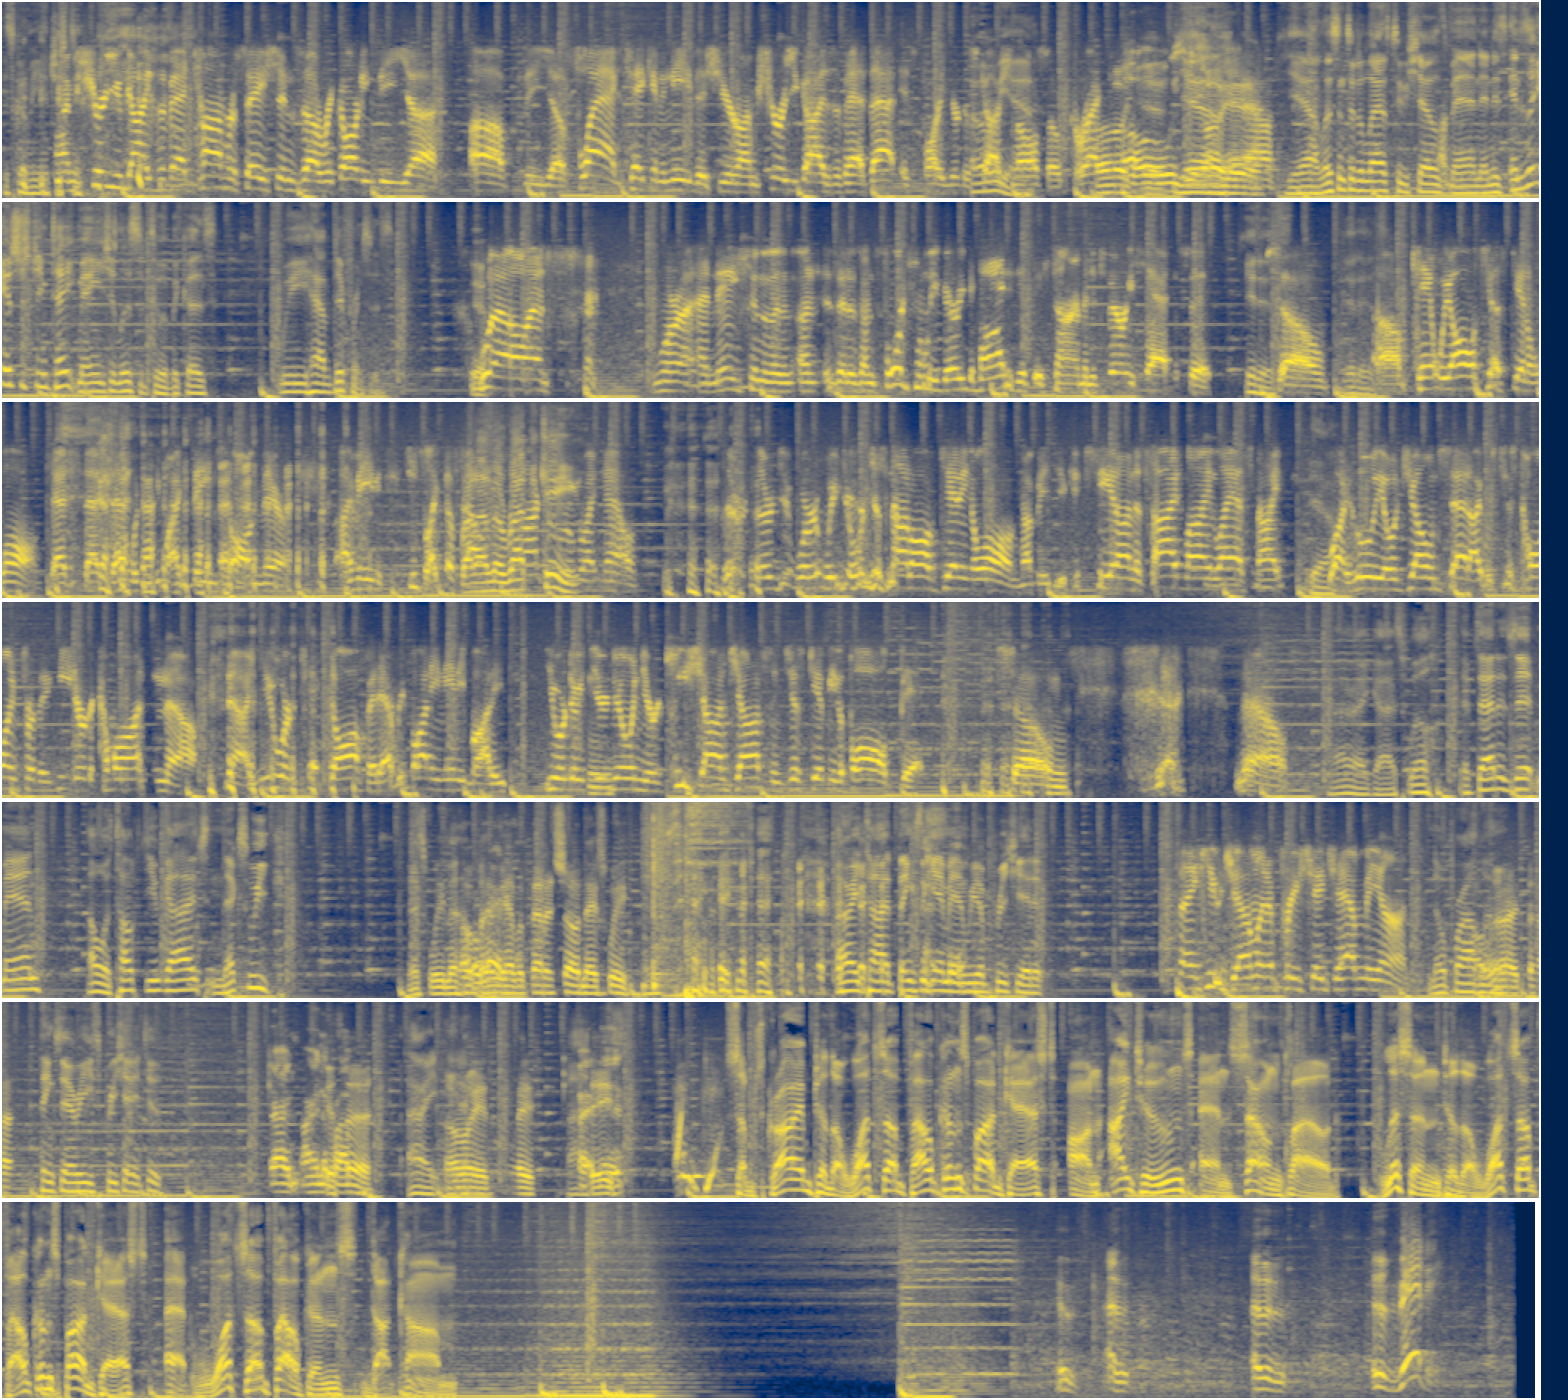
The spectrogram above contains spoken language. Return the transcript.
it's gonna be interesting. I'm sure you guys have had conversations uh, regarding the uh, uh, the uh, flag taking a knee this year. I'm sure you guys have had that as part of your discussion, yeah. also. Correct? Oh yeah. Oh, yeah. yeah. Yeah, listen to the last two shows, man, and it's and it's an interesting take, man. You should listen to it because we have differences. Yeah. Well, it's, we're a, a nation that is unfortunately very divided at this time, and it's very sad to see. It is. So, It is. um, can't we all just get along? That's that. That would be my theme song there. I mean, just like the Right the Falcons Rat locker room King. right now. they're, they're, we're, we, we're just not all getting along. I mean, you could see it on the sideline last night. Yeah. What Julio Jones said, I was just calling for the heater to come on. No, no, you were ticked off at everybody and anybody. You were doing, you're doing your Keyshawn Johnson, just give me the ball bit. So, no. All right, guys. Well, if that is it, man, I will talk to you guys next week. Next week, let's hope that we have a better show next week. All right, Todd. Thanks again, man. We appreciate it. Thank you, gentlemen. Appreciate you having me on. No problem. right, Todd. Thanks, Aries. Appreciate it too. All right, all right, no Yes, problem. sir. All right. All right. Wait. Bye. All right, Peace. Subscribe to the What's Up Falcons podcast on iTunes and SoundCloud. Listen to the What's Up Falcons podcast at whatsupfalcons.com. Ready.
